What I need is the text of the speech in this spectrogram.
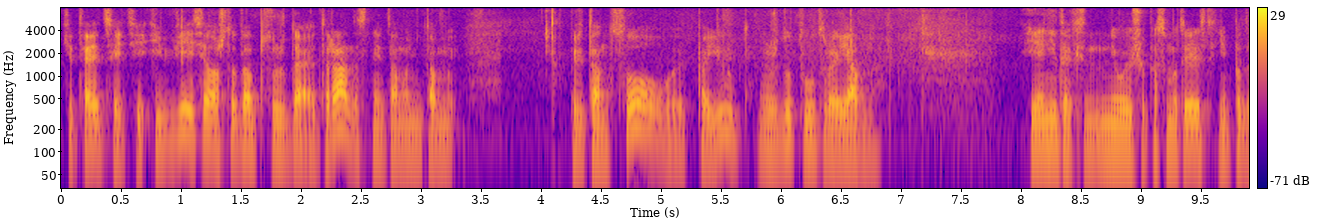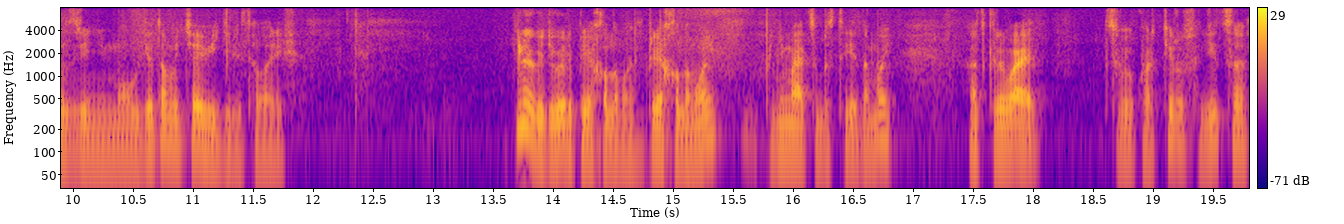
китайцы эти и весело что-то обсуждают. Радостные там они там пританцовывают, поют, ждут утра явно. И они так на него еще посмотрели с таким подозрением, мол, где там мы тебя видели, товарищ? Ну и Гадигорий приехал домой. Приехал домой, поднимается быстрее домой, открывает свою квартиру, садится,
